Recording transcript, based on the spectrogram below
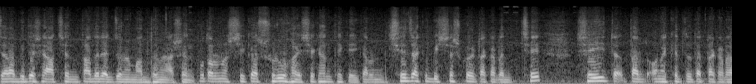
যারা বিদেশে আছেন, তাদের একজনের মাধ্যমে আসেন। প্রতারণার শিকার শুরু হয় সেখান থেকেই, কারণ সে যাকে বিশ্বাস করে টাকাটা দিচ্ছে, সেই তার অনেক ক্ষেত্রে তার টাকাটা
